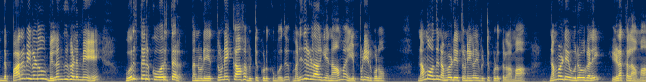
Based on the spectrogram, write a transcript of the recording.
இந்த பறவைகளும் விலங்குகளுமே ஒருத்தருக்கு ஒருத்தர் தன்னுடைய துணைக்காக விட்டு கொடுக்கும்போது மனிதர்களாகிய நாம் எப்படி இருக்கணும்? நம்ம வந்து நம்மளுடைய துணைகளை விட்டு கொடுக்கலாமா? நம்மளுடைய உறவுகளை இழக்கலாமா?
